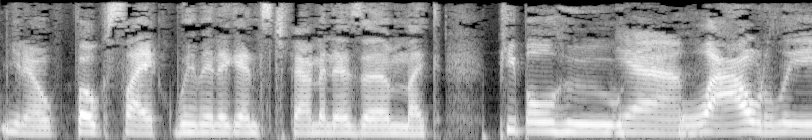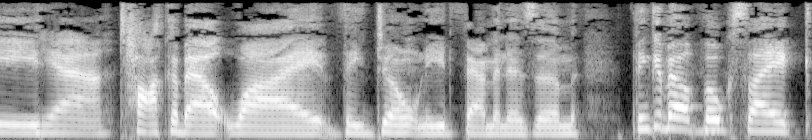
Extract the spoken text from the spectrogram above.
you know, folks like women against feminism, like people who Yeah. loudly Yeah. talk about why they don't need feminism. Think about folks like,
